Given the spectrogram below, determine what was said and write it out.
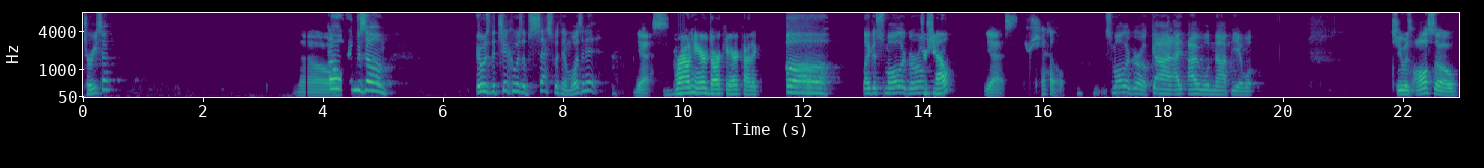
Teresa? No. Oh, it was um, it was the chick who was obsessed with him, wasn't it? Yes. brown hair, dark hair, kind of Oh, like a smaller girl. Trishelle. Yes. Shell. Smaller girl. God, I I will not be able. She was also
